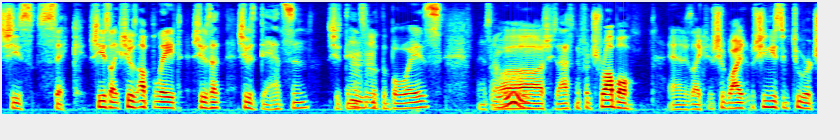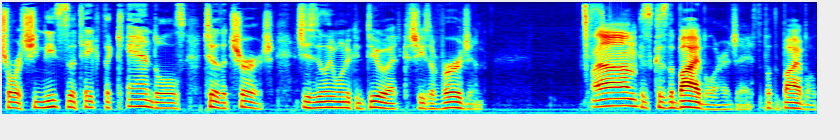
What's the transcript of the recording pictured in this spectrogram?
she's sick. She's like she was up late. She was at she was dancing. She was dancing with the boys. And it's like, Ooh. oh, she's asking for trouble. And he's like, she, why she needs to do her chores. She needs to take the candles to the church. And she's the only one who can do it because she's a virgin Um. because the Bible, RJ, it's about the Bible,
